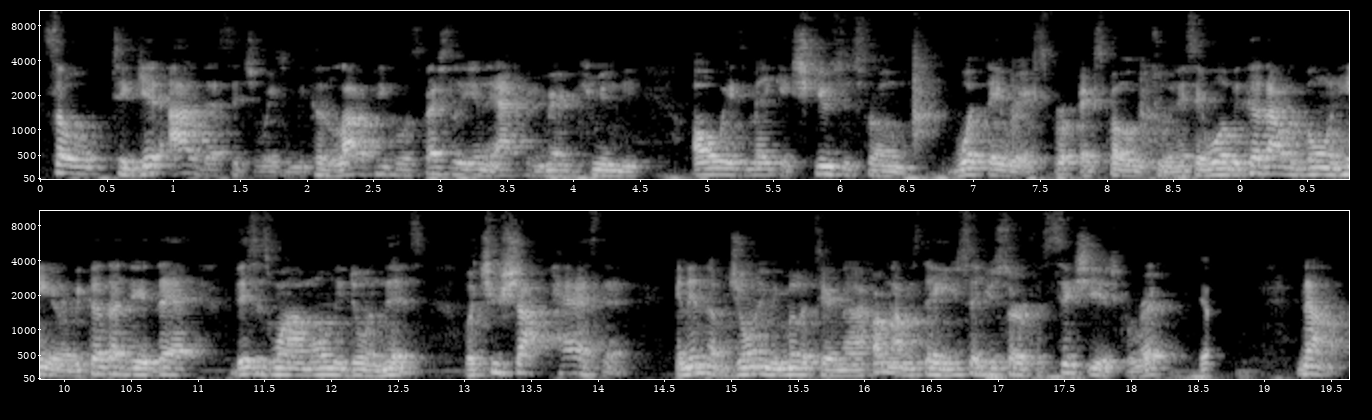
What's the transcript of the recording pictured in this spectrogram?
So to get out of that situation, because a lot of people, especially in the African American community, always make excuses from what they were exp- exposed to. And they say, well, because I was born here, because I did that, this is why I'm only doing this. But you shot past that and ended up joining the military. Now, if I'm not mistaken, you said you served for six years, correct? Yep. Now,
